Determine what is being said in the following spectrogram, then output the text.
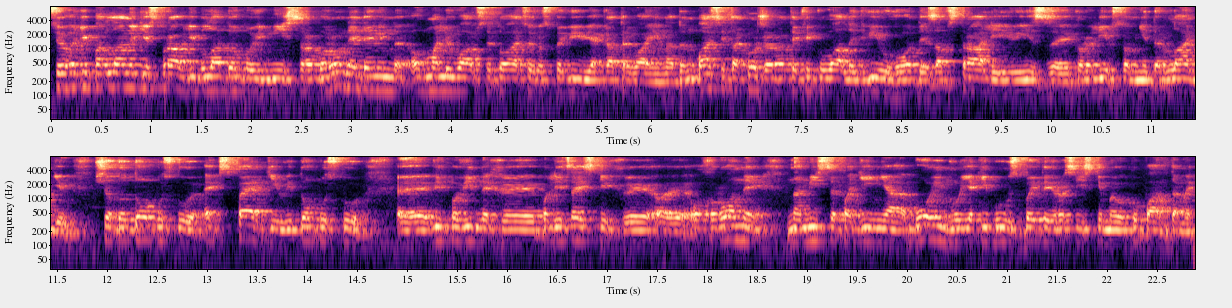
Сьогодні в парламенті справді була доповідь міністра оборони, де він обмалював ситуацію, розповів, яка триває на Донбасі. Також ратифікували дві угоди з Австралією і з Королівством Нідерландів щодо допуску експертів і допуску е, відповідних е, поліцейських е, охорони на місце падіння Боїнгу, який був збитий російськими окупантами.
